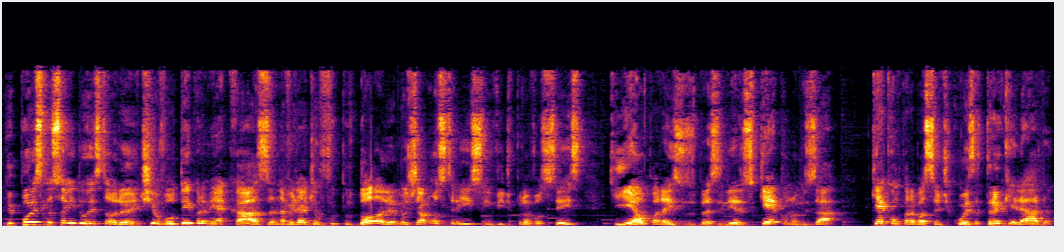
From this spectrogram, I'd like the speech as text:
Depois que eu saí do restaurante, eu voltei para minha casa. Na verdade, eu fui pro Dollarama. Eu já mostrei isso em vídeo para vocês, que é o paraíso dos brasileiros. Quer economizar? Quer comprar bastante coisa tranquilhada?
